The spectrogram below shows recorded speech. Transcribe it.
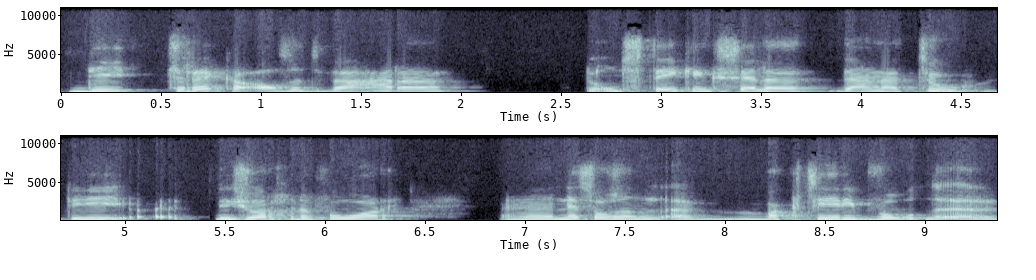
Die trekken als het ware de ontstekingscellen daar naartoe. Die, die zorgen ervoor, eh, net zoals een bacterie bijvoorbeeld eh,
